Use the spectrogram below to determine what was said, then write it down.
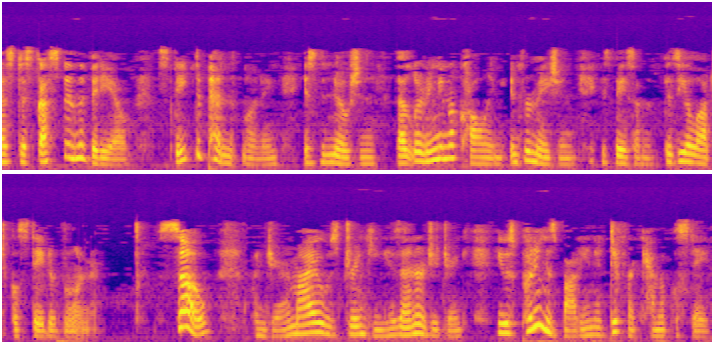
As discussed in the video, state-dependent learning is the notion that learning and recalling information is based on the physiological state of the learner. So, when Jeremiah was drinking his energy drink, he was putting his body in a different chemical state,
